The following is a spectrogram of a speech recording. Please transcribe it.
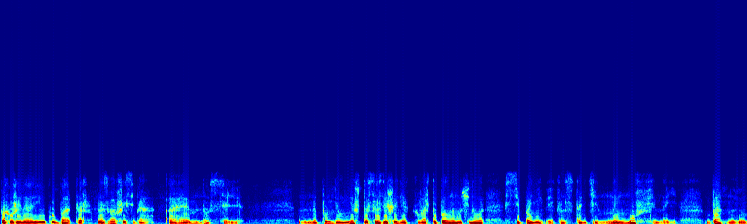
похожий на инкубатор, назвавший себя А.М. Носсель, напомнил мне, что с разрешения кварту полномоченного Степаниды Константинны Муффиной ванную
